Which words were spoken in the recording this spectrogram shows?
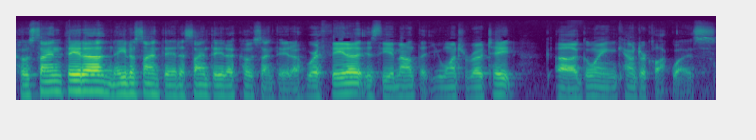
Cosine theta, negative sine theta, sine theta, cosine theta, where theta is the amount that you want to rotate uh, going counterclockwise.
